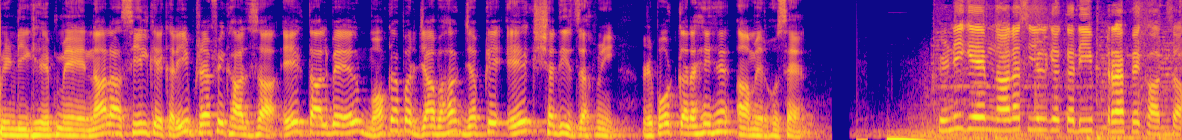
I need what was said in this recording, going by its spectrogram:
पिंडी घेप में नाला सील के करीब ट्रैफ़िक हादसा। एक तालब इल्म मौका पर जा बहक जबकि एक शदीद जख्मी। रिपोर्ट कर रहे हैं आमिर हुसैन। पिंडी गेम नाला सील के करीब ट्रैफ़िक हादसा।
